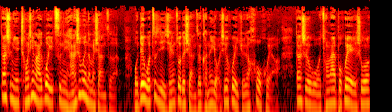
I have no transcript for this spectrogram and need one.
但是你重新来过一次，你还是会那么选择。我对我自己以前做的选择，可能有些会觉得后悔啊，但是我从来不会说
